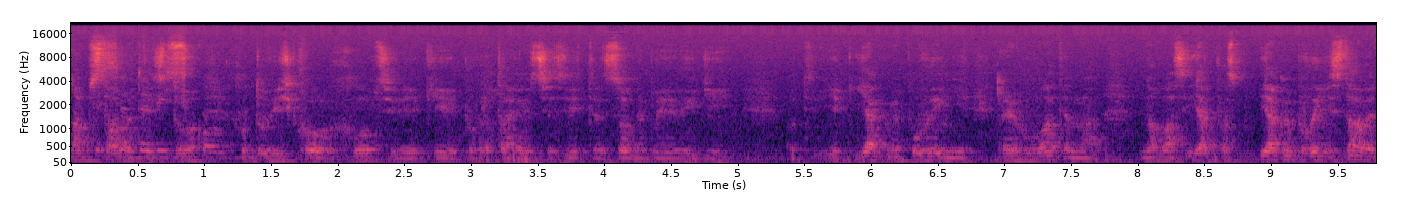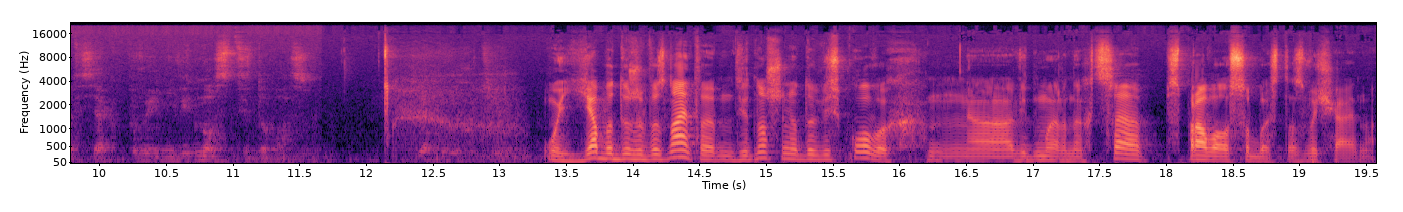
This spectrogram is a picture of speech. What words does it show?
нам до ставитись до, військових. до військових хлопців, які повертаються звідти з зони бойових дій. От як, як ми повинні реагувати на, на вас, як вас, як ми повинні ставитись, як ми повинні відноситись до вас? Як би ви хотіли? Ой, я би дуже, ви знаєте, відношення до військових е, від мирних це справа особиста, звичайно.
